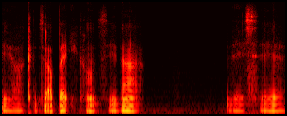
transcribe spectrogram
see, I can. I bet you can't see that. This here.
